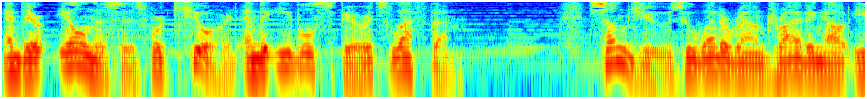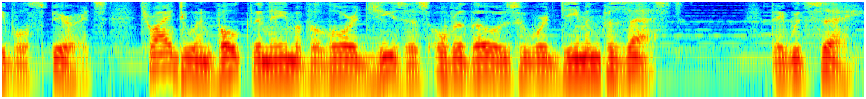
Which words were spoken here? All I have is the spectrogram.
and their illnesses were cured and the evil spirits left them. Some Jews who went around driving out evil spirits tried to invoke the name of the Lord Jesus over those who were demon-possessed. They would say,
